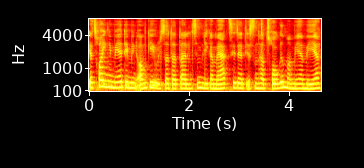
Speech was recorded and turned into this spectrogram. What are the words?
Jeg tror egentlig mere, at det er mine omgivelser, der, der ligesom ligger mærke til det, at jeg sådan har trukket mig mere og mere.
